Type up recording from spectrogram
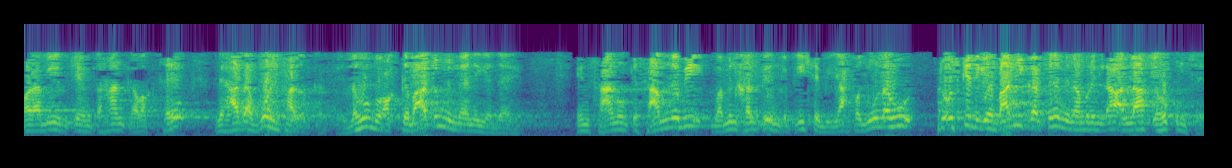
اور ابھی ان کے امتحان کا وقت ہے، لہذا وہ حفاظت کرتے ہیں۔ لہو مقبات میں میں نے یہ دے انسانوں کے سامنے بھی، ومن خلطی ان کے پیچھے بھی۔ یا فضول لہو جو اس کی نگہبانی کرتے ہیں، من امر اللہ اللہ کے حکم سے۔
